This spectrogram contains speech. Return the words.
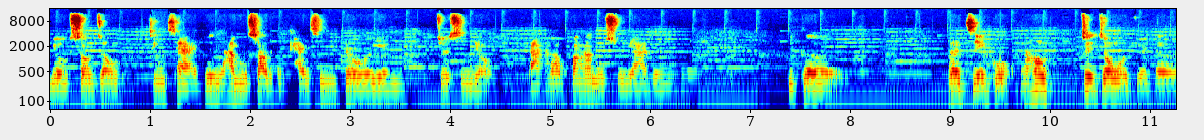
有受众听起来就是他们笑得很开心，对我而言就是有达到帮他们舒压的一个的结果。然后最终我觉得，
